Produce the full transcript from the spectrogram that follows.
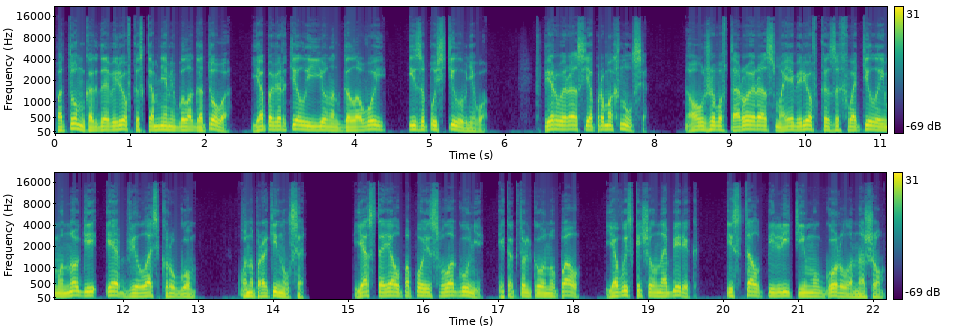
Потом, когда веревка с камнями была готова, я повертел ее над головой и запустил в него. В первый раз я промахнулся, но уже во второй раз моя веревка захватила ему ноги и обвелась кругом. Он опрокинулся. Я стоял по пояс в лагуне, и как только он упал, я выскочил на берег и стал пилить ему горло ножом.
